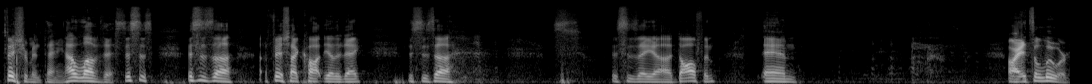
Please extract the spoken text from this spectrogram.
fisherman thing. I love this. This is, this is a, a fish I caught the other day. This is a, this is a uh, dolphin. And, all right, it's a lure.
